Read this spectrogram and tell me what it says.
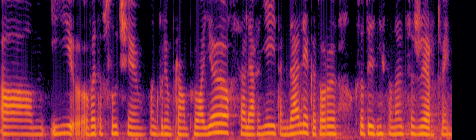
и в этом случае мы говорим про employeur, салярье и так далее, которые кто-то из них становится жертвой.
